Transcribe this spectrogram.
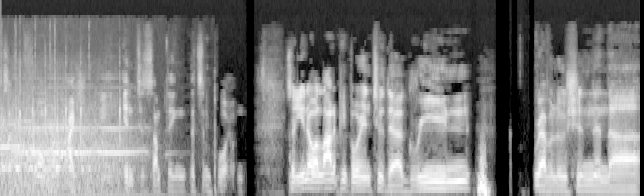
as a performer, I should be into something that's important. So you know, a lot of people are into the green revolution and the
